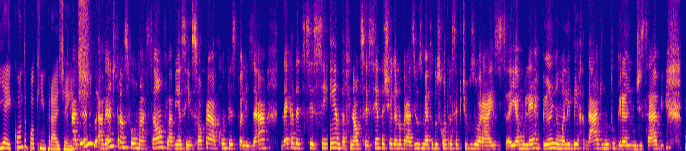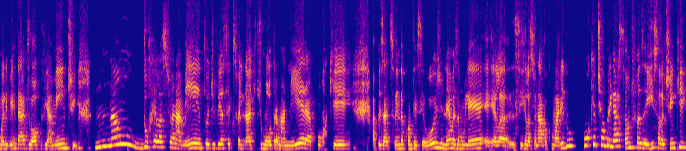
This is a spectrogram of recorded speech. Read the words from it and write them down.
E aí, conta um pouquinho pra gente. A grande, a grande transformação, Flavinha, assim, só para contextualizar, década de 60, final de 60, chega no Brasil os métodos contraceptivos orais, e a mulher ganha uma liberdade muito grande, sabe? Uma liberdade, obviamente, não do relacionamento, de ver a sexualidade de uma outra maneira, porque, apesar disso ainda acontecer hoje, né, mas a mulher, ela se relacionava com o marido porque tinha obrigação de fazer isso, ela tinha que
